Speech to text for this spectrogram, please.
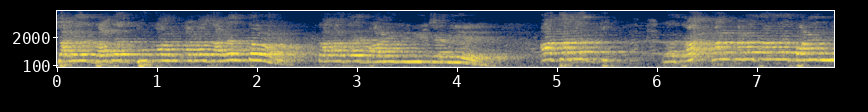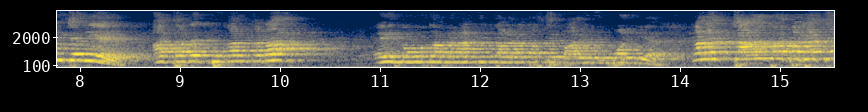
যাদের যাদের দোকান কাটা জানেন তো তারা যায় বাড়ির নিচে নিয়ে আর যাদের দু- এক কান কাটা তারা বাড়ির নিচে নিয়ে আর যাদের দোকান কাটা এই মমতা ব্যানার্জি তারা যাচ্ছে বাড়ির উপর দিয়ে কারণ চালটা পাঠাচ্ছে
